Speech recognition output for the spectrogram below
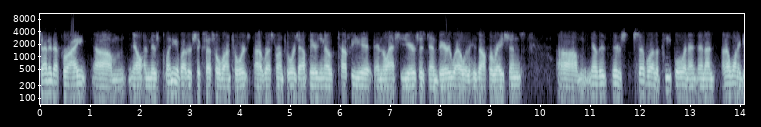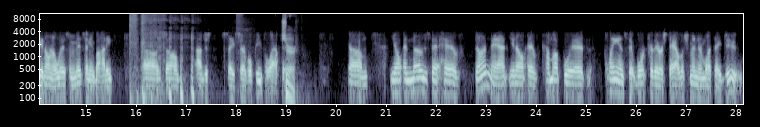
set it up right, um, you know, and there's plenty of other successful restaurateurs, uh, restaurateurs out there. You know, Tuffy in the last few years has done very well with his operations. Um, you know, there's there's several other people, and I, and I, I don't want to get on a list and miss anybody, uh, so I'll just say several people out there Sure. um, you know, and those that have done that, you know, have come up with plans that work for their establishment and what they do.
